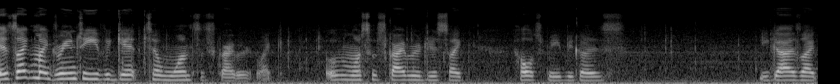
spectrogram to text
it's like my dream to even get to one subscriber like one subscriber just like helps me because you guys like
